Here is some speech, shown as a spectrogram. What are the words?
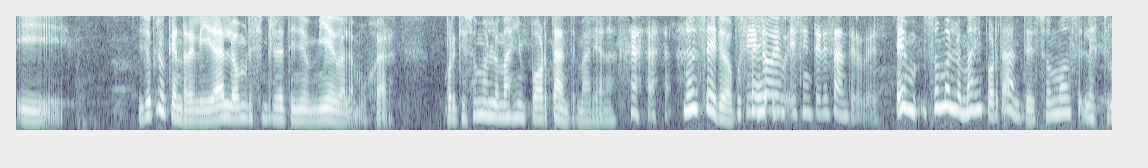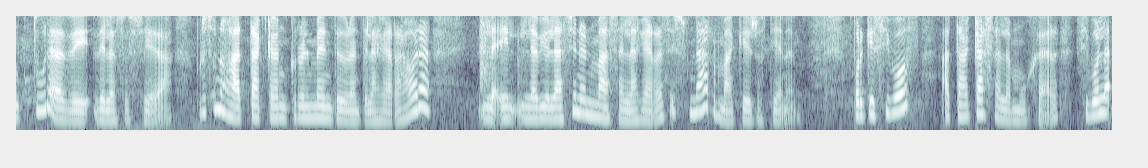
y, yo creo que en realidad el hombre siempre le ha tenido miedo a la mujer. Porque somos lo más importante, Mariana. No, en serio. Sí, no, es, interesante lo que es. Somos lo más importante, somos la estructura de, de, la sociedad. Por eso nos atacan cruelmente durante las guerras. Ahora, la, la, violación en masa en las guerras es un arma que ellos tienen. Porque si vos atacas a la mujer, si vos la,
